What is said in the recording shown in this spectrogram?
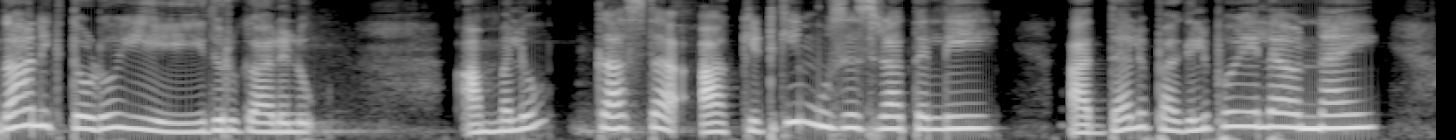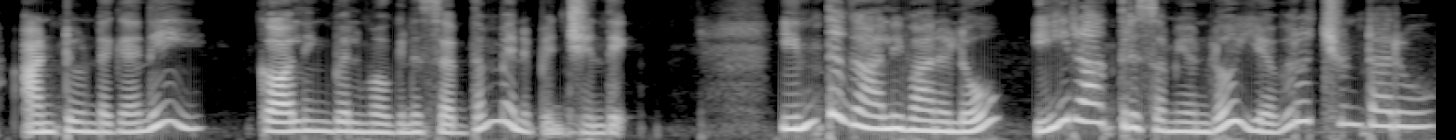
దానికి తోడు ఈ ఈదురుగాలులు. అమ్మలు కాస్త ఆ కిటికీ మూసేసిరా తల్లి. అద్దాలు పగిలిపోయేలా ఉన్నాయి అంటుండగానే కాలింగ్ బెల్ మోగిన శబ్దం వినిపించింది. ఇంత గాలివానలో ఈ రాత్రి సమయంలో ఎవరొచ్చుంటారు?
